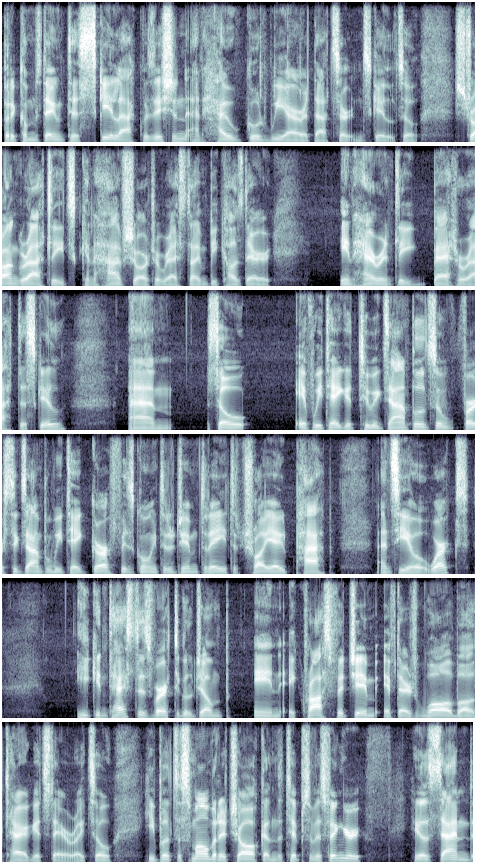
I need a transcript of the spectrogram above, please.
but it comes down to skill acquisition and how good we are at that certain skill. So, stronger athletes can have shorter rest time because they're inherently better at the skill. Um, so if we take it two examples, so first example we take Gurf is going to the gym today to try out PAP and see how it works. He can test his vertical jump in a CrossFit gym if there's wall ball targets there, right? So he puts a small bit of chalk on the tips of his finger. He'll stand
